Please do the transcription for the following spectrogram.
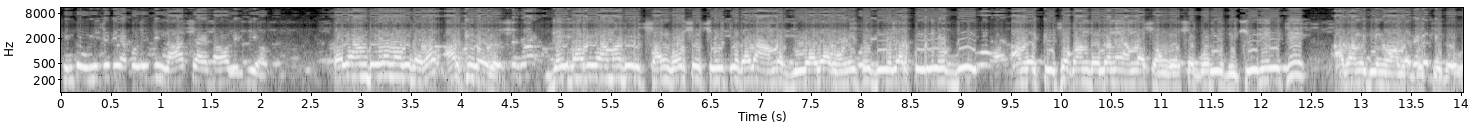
কিন্তু উনি যদি অ্যাপোলজি না চায়, তাহলে কি হবে? তাহলে আন্দোলন হবে দাদা আর কি হবে? যেভাবে আমাদের সংঘর্ষ চলছে দাদা আমরা দু হাজার উনিশে দু হাজার কুড়ি অব্দি আমরা কৃষক আন্দোলনে আমরা সংঘর্ষ করিয়ে দেখিয়ে দিয়েছি আগামী দিনও আমরা দেখিয়ে দেবো।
